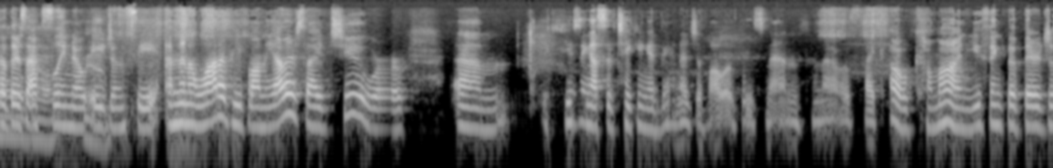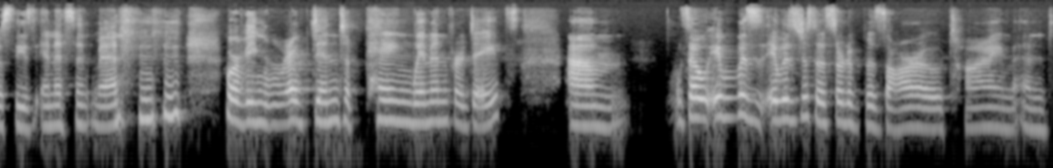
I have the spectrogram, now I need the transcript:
That there's about, absolutely no yeah. agency, and then a lot of people on the other side too were. Um, accusing us of taking advantage of all of these men. And I was like, oh, come on. You think that they're just these innocent men who are being roped into paying women for dates? Um, so it was it was just a sort of bizarro time and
